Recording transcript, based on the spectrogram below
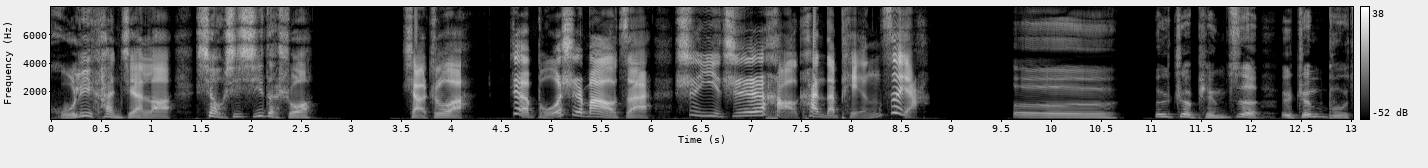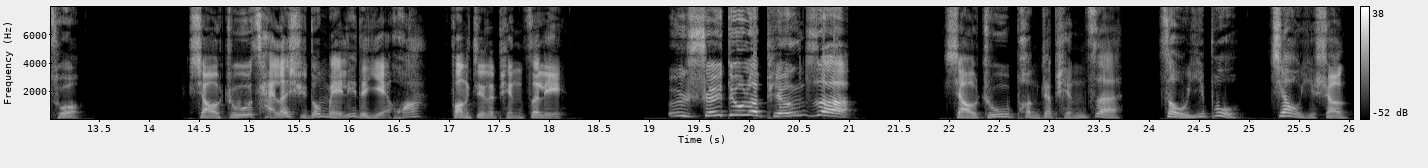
狐狸看见了，笑嘻嘻地说：“小猪，这不是帽子，是一只好看的瓶子呀。”“呃，这瓶子真不错。”小猪采了许多美丽的野花，放进了瓶子里。“呃，谁丢了瓶子？”小猪捧着瓶子走一步，叫一声。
